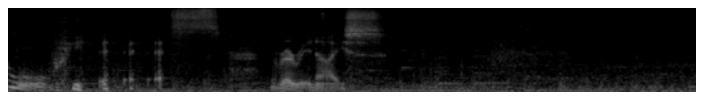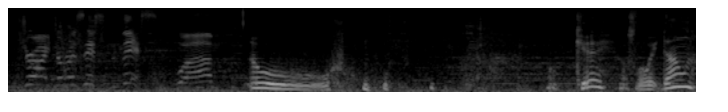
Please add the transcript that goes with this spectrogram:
Oh, yes. Very nice. Try to resist this, worm. Oh. okay, let's slow it down.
